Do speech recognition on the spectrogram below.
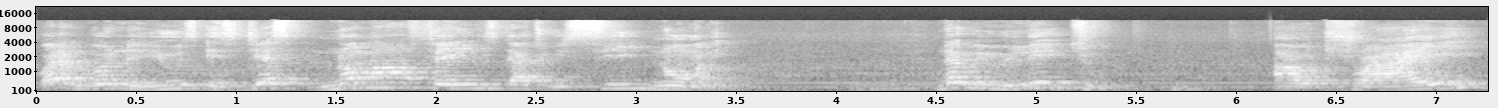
what I'm going to use is just normal things that we see normally. That we relate to. I'll try.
